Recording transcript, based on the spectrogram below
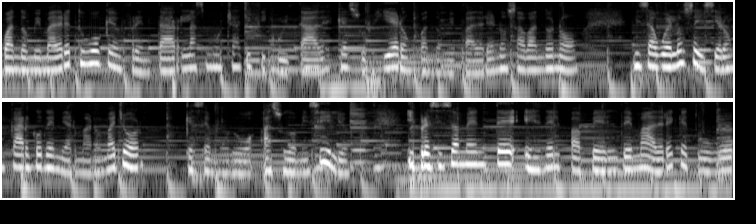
cuando mi madre tuvo que enfrentar las muchas dificultades que surgieron cuando mi padre nos abandonó, mis abuelos se hicieron cargo de mi hermano mayor, que se mudó a su domicilio. Y precisamente es del papel de madre que tuvo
